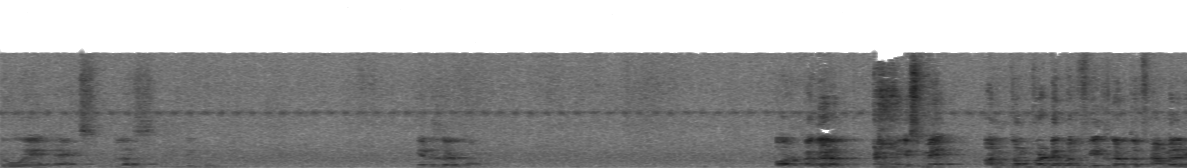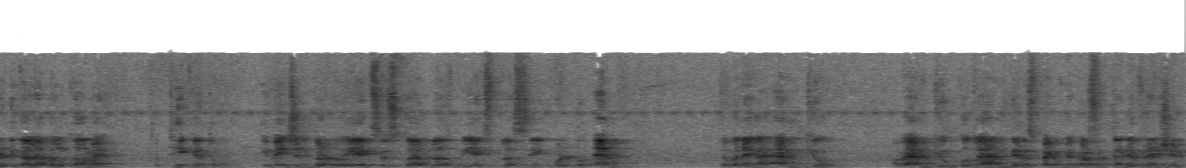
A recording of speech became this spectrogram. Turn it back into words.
two a x plus b ये रिज़ल्ट आ और अगर इसमें अनकंफर्टेबल फील करते हो फैमिलिटी का लेवल कम है तो ठीक है, तुम इमेजिन कर लो a x square plus b x plus c equal to m तो बनेगा एम क्यूब अब एम क्यूब को तो एम के रिस्पेक्ट में कर सकते हैं डिफरेंशिएट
